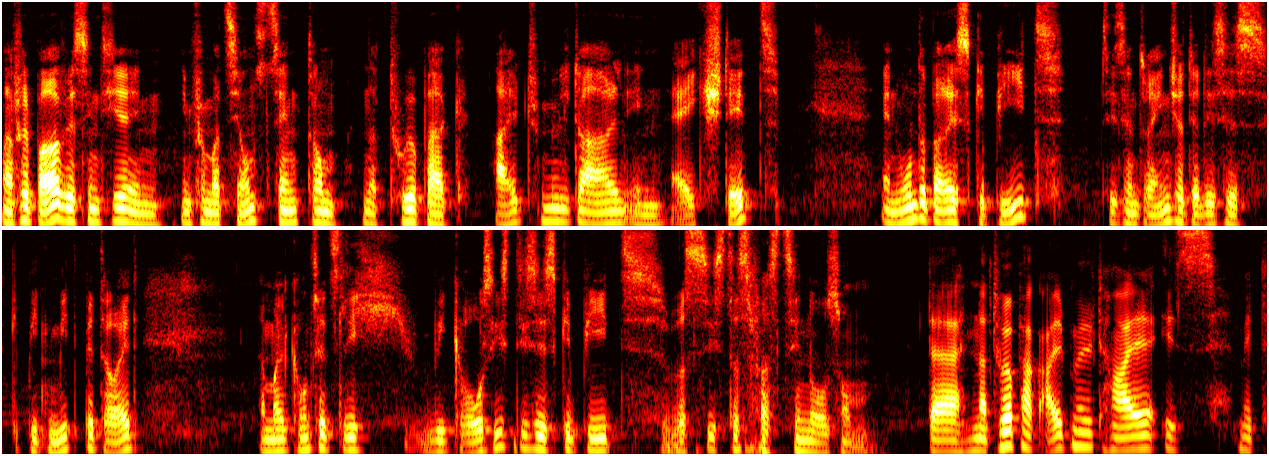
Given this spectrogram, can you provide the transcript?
Manfred Bauer, wir sind hier im Informationszentrum Naturpark Altmühltal in Eichstätt. Ein wunderbares Gebiet. Sie sind Ranger, der dieses Gebiet mitbetreut. Einmal grundsätzlich, wie groß ist dieses Gebiet? Was ist das Faszinosum? Der Naturpark Altmühltal ist mit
